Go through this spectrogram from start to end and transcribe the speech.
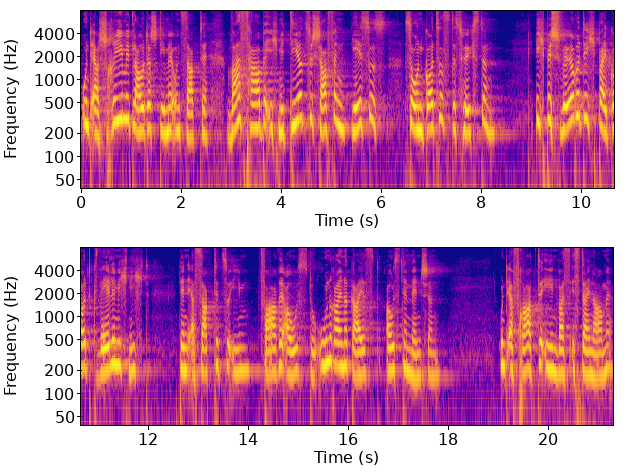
Und er schrie mit lauter Stimme und sagte, was habe ich mit dir zu schaffen, Jesus, Sohn Gottes des Höchsten? Ich beschwöre dich bei Gott, quäle mich nicht. Denn er sagte zu ihm, fahre aus, du unreiner Geist, aus dem Menschen. Und er fragte ihn, was ist dein Name?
